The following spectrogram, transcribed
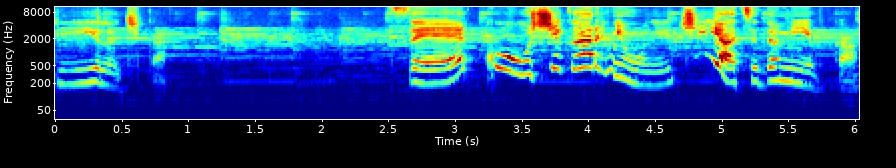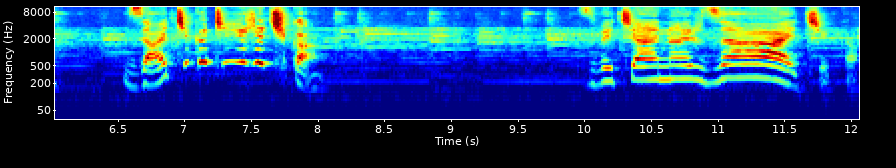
Білочка. Це кущик гарнюні. Чия це домівка? Зайчика чи їжачка? Звичайно ж, зайчика.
